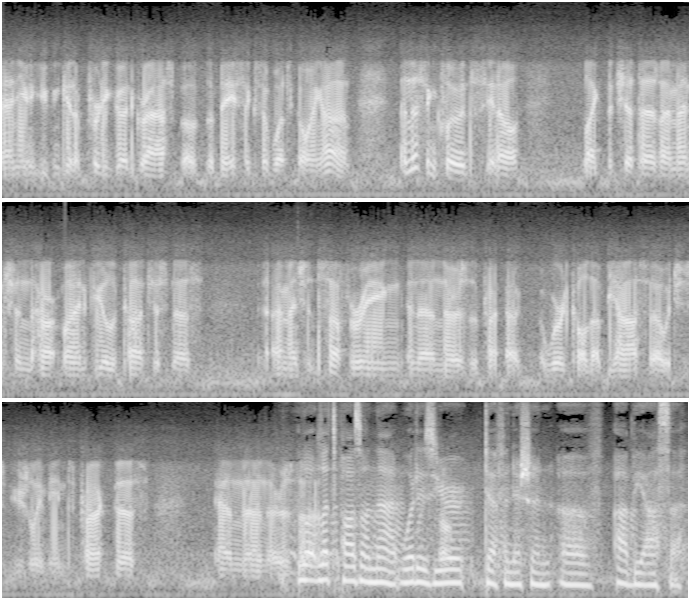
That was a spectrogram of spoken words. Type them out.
and you, you can get a pretty good grasp of the basics of what's going on. And this includes, you know, like the chitta, as I mentioned, the heart, mind, field of consciousness. I mentioned suffering, and then there's a, a word called abhyasa, which usually means practice. And then there's. Well, let's pause on that. What is your oh. definition of abhyasa?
